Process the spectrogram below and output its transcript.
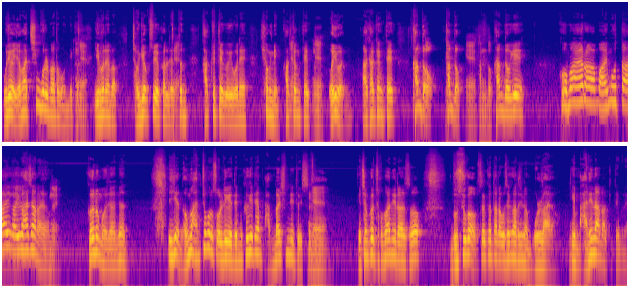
우리가 영화 친구를 봐도 뭡니까? 네. 이번에 막 정격수 역할을 했던 각규택 의원의 형님, 각경택 네. 의원, 아 각경택 감독, 감독, 예, 감독. 감독이 고마해라 많이 묻다 아이가 이거 하잖아요. 네. 그거는 뭐냐면 이게 너무 한쪽으로 쏠리게 되면 그에 대한 반발 심리도 있어요. 네. 정권 초반이라서 누수가 없을 거다라고 생각하지만 몰라요. 이게 음. 많이 남았기 때문에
